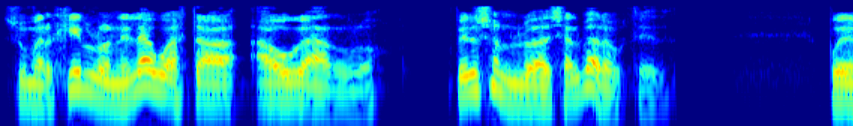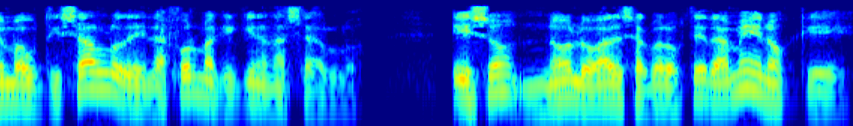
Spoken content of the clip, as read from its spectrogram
sumergirlo en el agua hasta ahogarlo, pero eso no lo ha de salvar a usted. Pueden bautizarlo de la forma que quieran hacerlo. Eso no lo ha de salvar a usted a menos que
